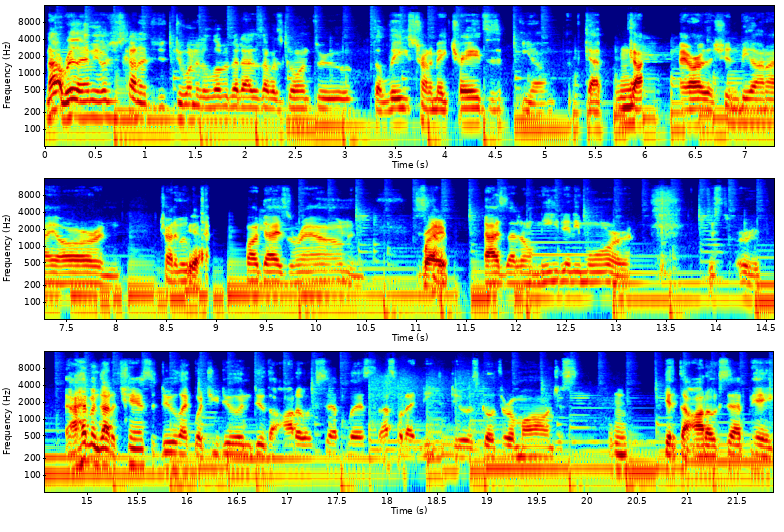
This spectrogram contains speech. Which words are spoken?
not really i mean i was just kind of doing it a little bit as i was going through the leagues trying to make trades you know got mm-hmm. got ir that shouldn't be on ir and trying to move yeah. guys around and right guys that i don't need anymore or just or i haven't got a chance to do like what you do and do the auto accept list that's what i need to do is go through them all and just mm-hmm. get the auto accept hey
